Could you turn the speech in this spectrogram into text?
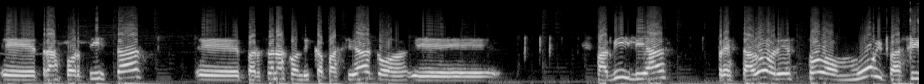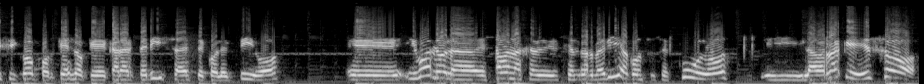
eh, transportistas, eh, personas con discapacidad, con eh, familias, prestadores, todo muy pacífico porque es lo que caracteriza a este colectivo. Eh, y bueno, la, estaban la gen- gendarmería con sus escudos y la verdad que eso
